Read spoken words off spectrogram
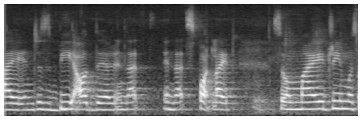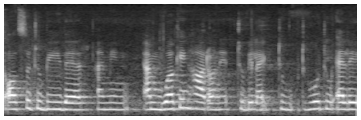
And just be out there in that in that spotlight. So my dream was also to be there. I mean i'm working hard on it to be like to, to go to la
